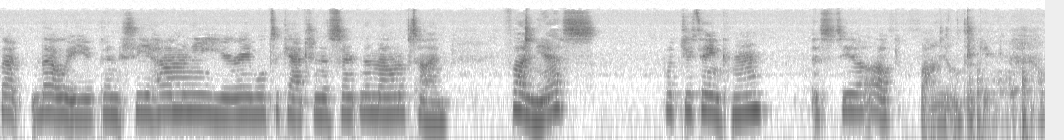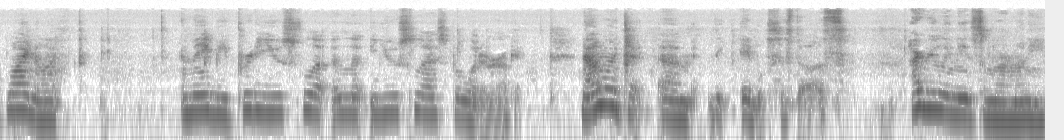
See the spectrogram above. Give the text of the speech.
that, that way you can see how many you're able to catch in a certain amount of time. Fun, yes? What do you think, hmm? Still, oh, fine, I'll take it. Why not? It may be pretty useful, uh, useless, but whatever. Okay. Now I'm going to um the able sisters. I really need some more money.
